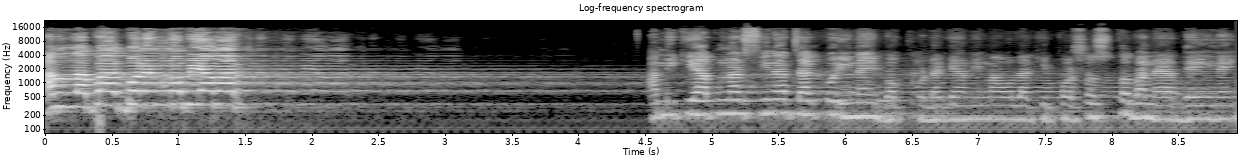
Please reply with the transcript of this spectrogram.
আল্লাহ বলেন, নবী আমার, আমি কি আপনার সিনা চাক করি নাই, বক্ষটাকে আমি মাওলা কি প্রশস্ত বানায় দেই নাই?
